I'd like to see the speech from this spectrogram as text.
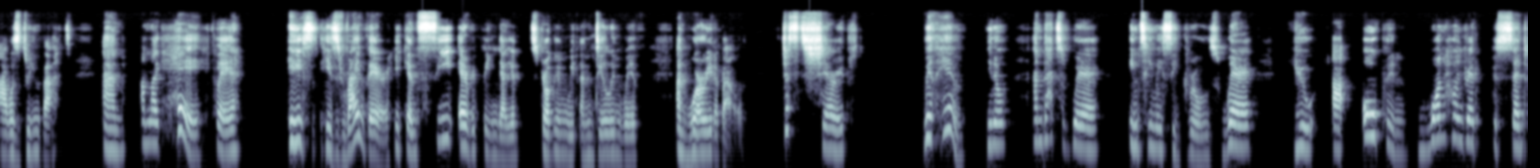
i was doing that. And i'm like hey claire he's he's right there. He can see everything that you're struggling with and dealing with and worried about. Just share it with him, you know, and that's where intimacy grows, where you are open, 100%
